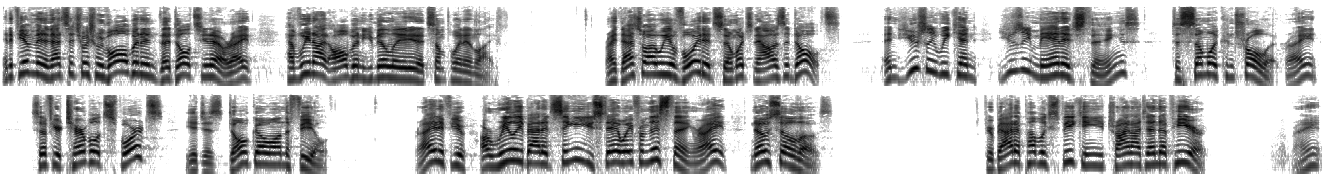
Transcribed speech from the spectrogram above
if you haven't been in that situation, we've all been in, the adults you know, right? Have we not all been humiliated at some point in life? Right? That's why we avoid it so much now as adults. And usually we can usually manage things to somewhat control it, right? So if you're terrible at sports, you just don't go on the field. Right? If you are really bad at singing, you stay away from this thing, right? No solos. If you're bad at public speaking, you try not to end up here. Right?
